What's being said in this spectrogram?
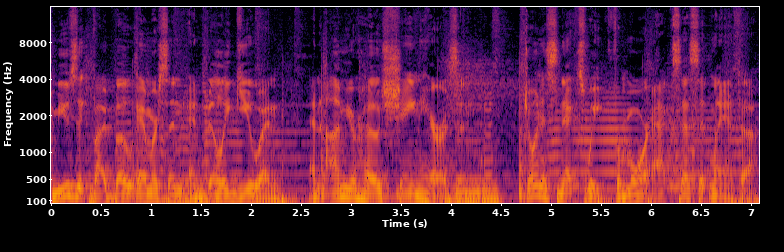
Music by Bo Emerson and Billy Gewen, and I'm your host, Shane Harrison. Join us next week for more Access Atlanta.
